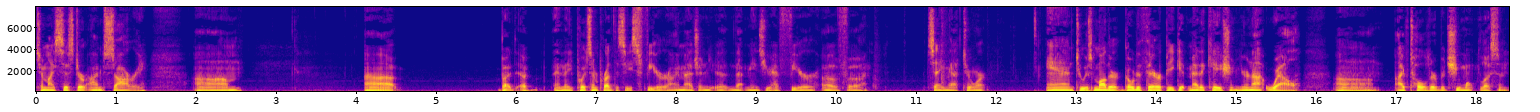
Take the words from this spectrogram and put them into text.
To my sister, I'm sorry. Um, uh, but, uh, and they puts in parentheses, fear. I imagine uh, that means you have fear of, uh, saying that to her. And to his mother, go to therapy, get medication, you're not well. Um, I've told her, but she won't listen.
